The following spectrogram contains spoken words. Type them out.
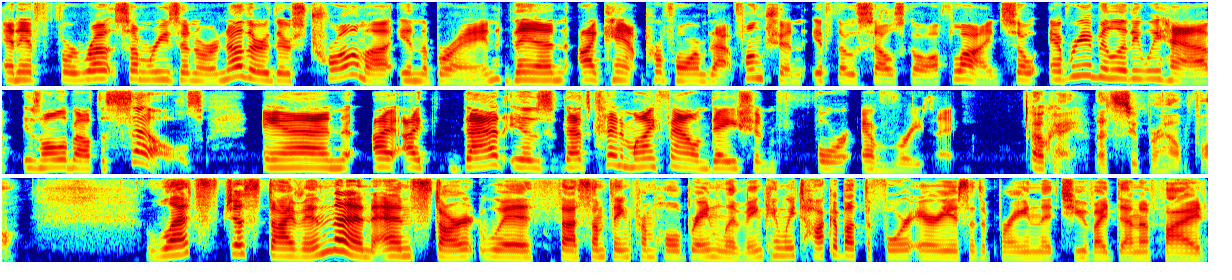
And if for some reason or another there's trauma in the brain, then I can't perform that function if those cells go offline. So every ability we have is all about the cells. And I, I that is that's kind of my foundation for everything. Okay, that's super helpful. Let's just dive in then and start with uh, something from Whole Brain Living. Can we talk about the four areas of the brain that you've identified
